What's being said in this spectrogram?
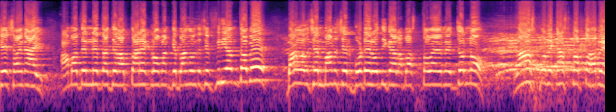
শেষ হয় নাই, আমাদের নেতা যারা তারেক রহমানকে বাংলাদেশে ফিরিয়ে আনতে হবে বাংলাদেশের মানুষের ভোটের অধিকার বাস্তবায়নের জন্য রাজপথে কাজ করতে হবে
